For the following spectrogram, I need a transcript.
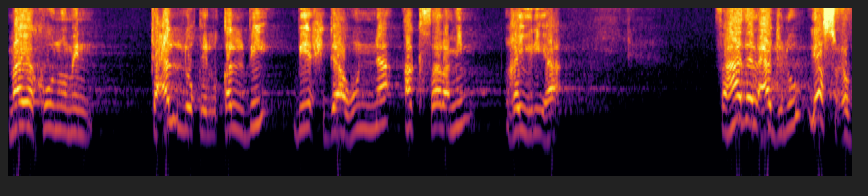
ما يكون من تعلق القلب بإحداهن أكثر من غيرها. فهذا العدل يصعب.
